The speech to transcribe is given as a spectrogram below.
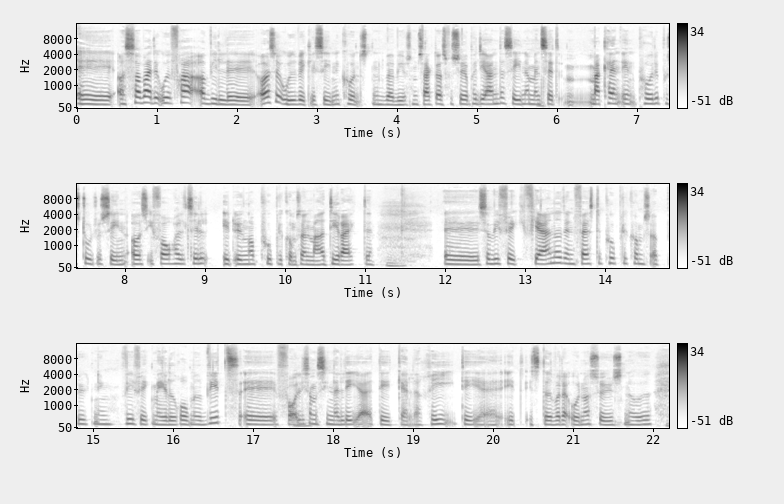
Øh, og så var det ud fra at ville øh, også udvikle scenekunsten, hvad vi jo som sagt også forsøger på de andre scener, men sætte markant ind på det på studioscenen, også i forhold til et yngre publikum, sådan meget direkte. Mm. Øh, så vi fik fjernet den faste publikumsopbygning. Vi fik malet rummet hvidt, øh, for mm. ligesom at signalere, at det er et galleri, det er et, et sted, hvor der undersøges noget. Mm.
